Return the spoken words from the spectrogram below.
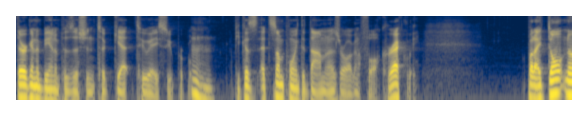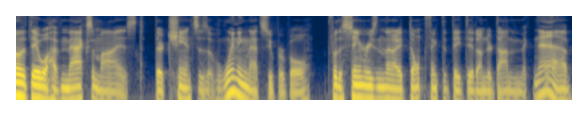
they're going to be in a position to get to a Super Bowl mm-hmm. because at some point the dominoes are all going to fall correctly but I don't know that they will have maximized their chances of winning that Super Bowl for the same reason that I don't think that they did under Donovan McNabb.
